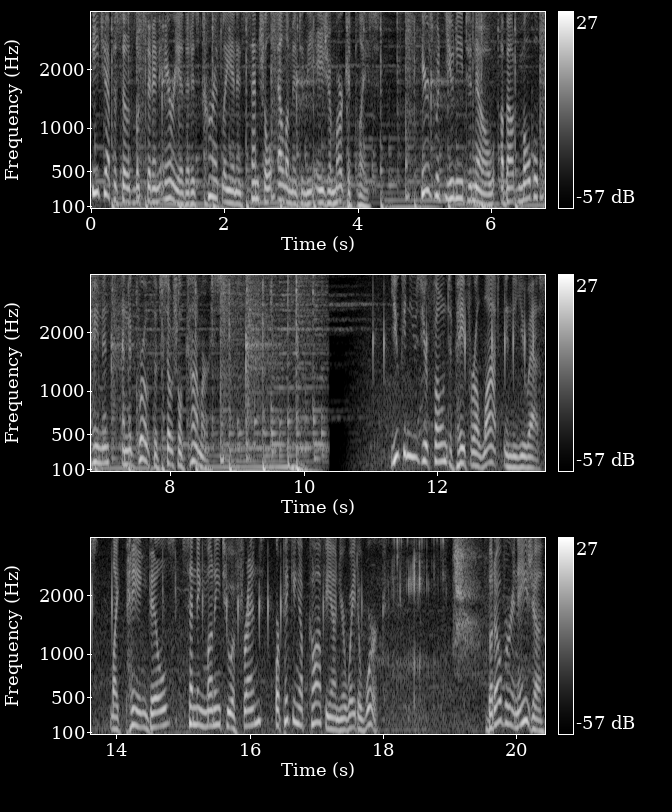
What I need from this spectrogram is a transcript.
Each episode looks at an area that is currently an essential element in the Asia marketplace. Here's what you need to know about mobile payments and the growth of social commerce. You can use your phone to pay for a lot in the US, like paying bills, sending money to a friend, or picking up coffee on your way to work. But over in Asia,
